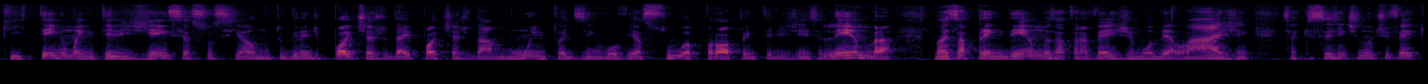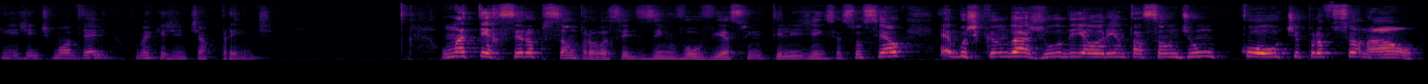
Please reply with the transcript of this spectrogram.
que tem uma inteligência social muito grande, pode te ajudar e pode te ajudar muito a desenvolver a sua própria inteligência. Lembra, nós aprendemos através de modelagem, só que se a gente não tiver quem a gente modele, como é que a gente aprende? Uma terceira opção para você desenvolver a sua inteligência social é buscando a ajuda e a orientação de um coach profissional.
